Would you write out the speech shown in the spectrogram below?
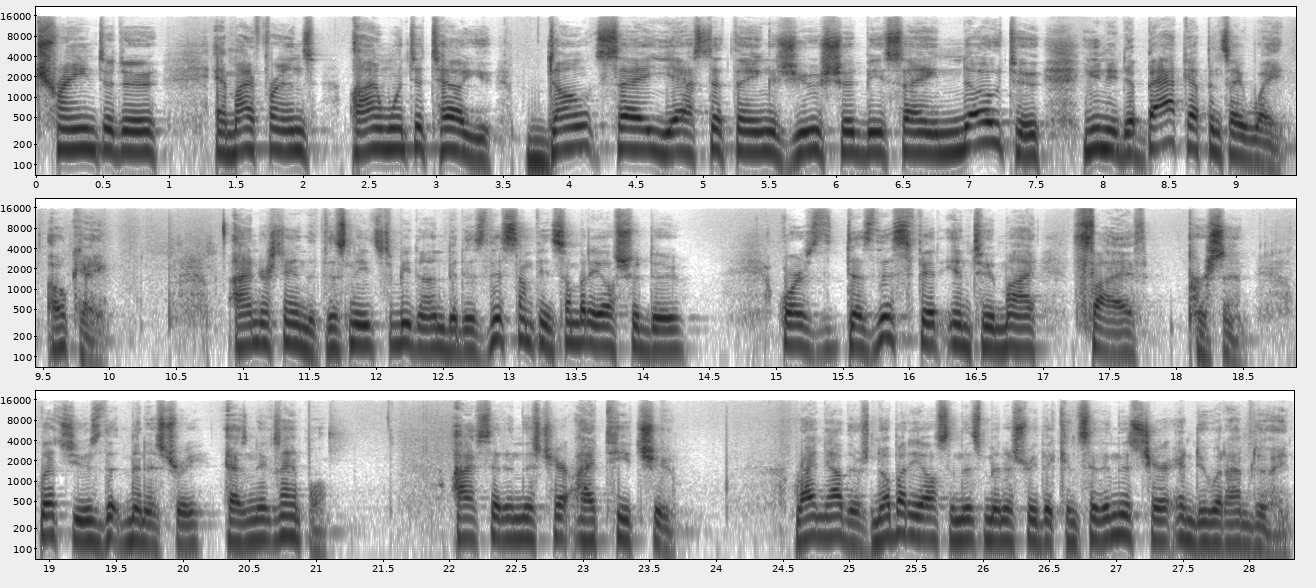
trained to do. And my friends, I want to tell you don't say yes to things you should be saying no to. You need to back up and say, wait, okay, I understand that this needs to be done, but is this something somebody else should do? Or is, does this fit into my 5%? Let's use the ministry as an example. I sit in this chair, I teach you. Right now, there's nobody else in this ministry that can sit in this chair and do what I'm doing.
